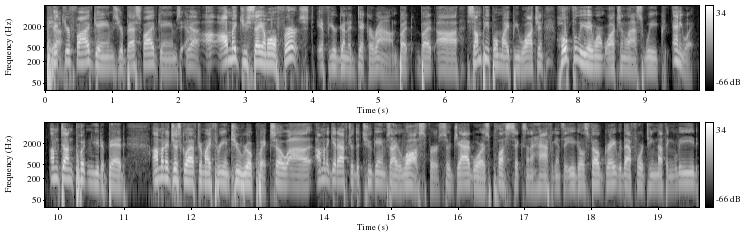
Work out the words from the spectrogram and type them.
Pick Yeah. your five games, your best five games. Yeah. I- I'll make you say them all first if you're going to dick around. But but uh, some people might be watching. Hopefully they weren't watching last week. Anyway, I'm done putting you to bed. I'm going to just go after my three and two real quick. So uh, I'm going to get after the two games I lost first. So Jaguars plus six and a half against the Eagles felt great with that 14 nothing lead.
